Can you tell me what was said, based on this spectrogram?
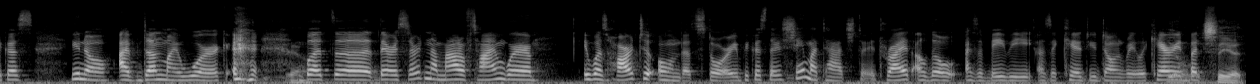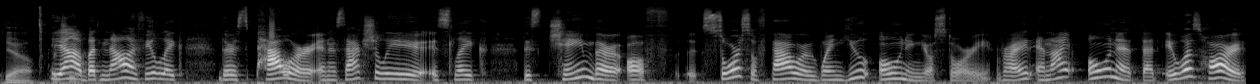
because you know i've done my work. But uh, there is a certain amount of time where it was hard to own that story because there's shame attached to it, right? Although as a baby, as a kid, you don't really carry You it, but see it, yeah. But yeah, you- but now I feel like there's power, and it's actually it's like this chamber of uh, source of power when you owning your story, right? And I own it that it was hard.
